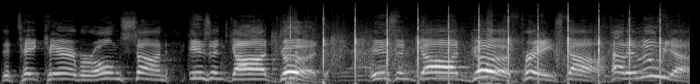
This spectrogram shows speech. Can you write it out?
to take care of her own son. Isn't God good? Isn't God good? Praise God. Hallelujah.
